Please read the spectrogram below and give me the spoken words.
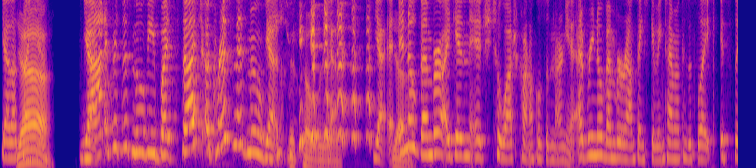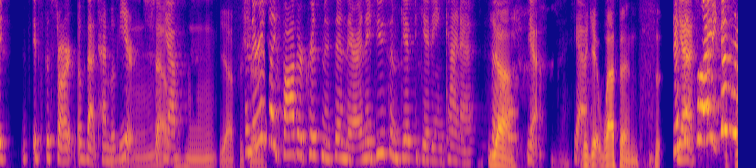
Yeah, that's mine yeah. too. Yeah. Not a Christmas movie, but such a Christmas movie. Yes. It totally Yeah. is. Yeah, Yeah. in November I get an itch to watch Chronicles of Narnia every November around Thanksgiving time because it's like it's like it's the start of that time of year. Mhm. So Yeah. Mhm. Yeah, for And sure. And there is like Father Christmas in there, and they do some gift giving kind of. So, Yeah. yeah, Yeah. They get weapons. Yes, Yes. That's right. That's what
